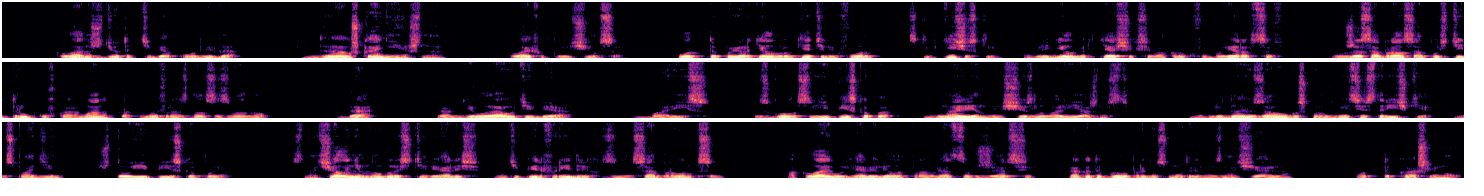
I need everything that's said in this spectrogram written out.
Клан ждет от тебя подвига. Да уж, конечно. Клайв отключился. Отто повертел в руке телефон, скептически оглядел вертящихся вокруг ФБРовцев и уже собрался опустить трубку в карман, как вновь раздался звонок. «Да. Как дела у тебя?» «Борис». Из голоса епископа мгновенно исчезла вальяжность. Наблюдаю за обыском в медсестричке, господин. Что епископы? Сначала немного растерялись, но теперь Фридрих занялся Бронксом, а Клайву я велел отправляться в Джерси, как это было предусмотрено изначально. Отто кашлянул.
